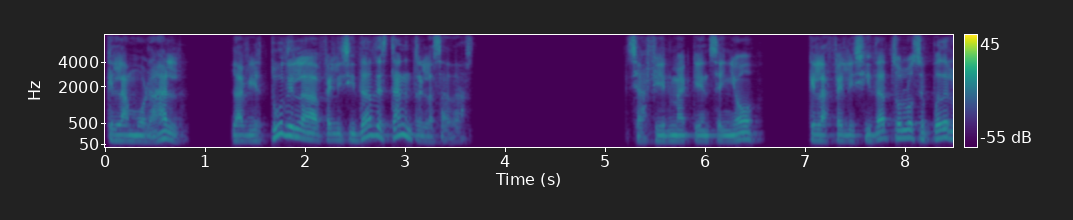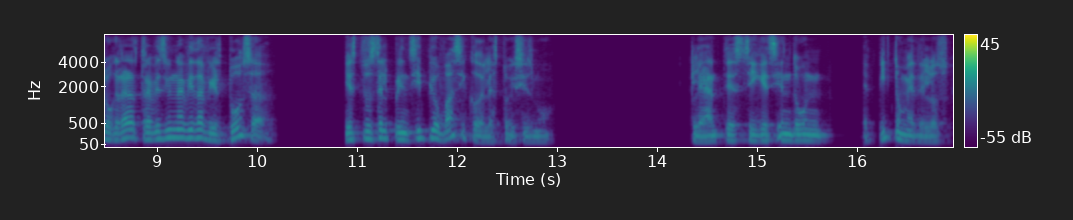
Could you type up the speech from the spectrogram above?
que la moral, la virtud y la felicidad están entrelazadas. Se afirma que enseñó que la felicidad solo se puede lograr a través de una vida virtuosa. Y esto es el principio básico del estoicismo. Cleantes sigue siendo un epítome de los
